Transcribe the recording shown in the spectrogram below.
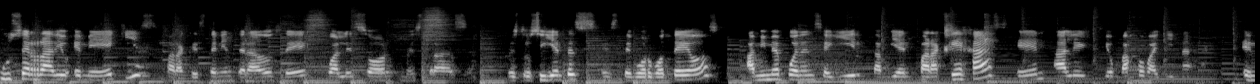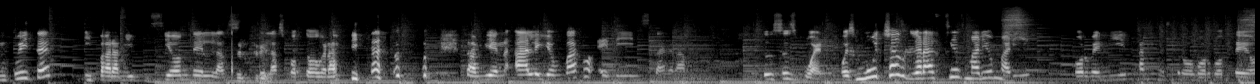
UC Radio MX para que estén enterados de cuáles son nuestras nuestros siguientes este, borboteos. A mí me pueden seguir también para quejas en ale-ballina en Twitter y para mi visión de las, de las fotografías también ale-bajo en Instagram. Entonces, bueno, pues muchas gracias Mario Marín por venir a nuestro borboteo.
